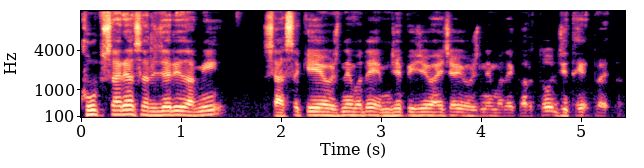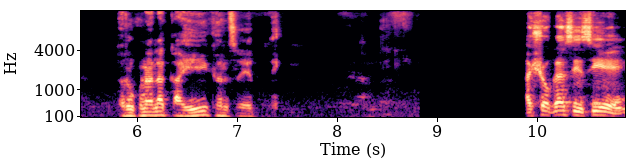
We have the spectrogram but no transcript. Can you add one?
खूप साऱ्या सर्जरीज आम्ही शासकीय योजनेमध्ये एम जे पी जे वायच्या योजनेमध्ये करतो जिथे रुग्णाला काहीही खर्च येत नाही. अशोका सी सी ए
